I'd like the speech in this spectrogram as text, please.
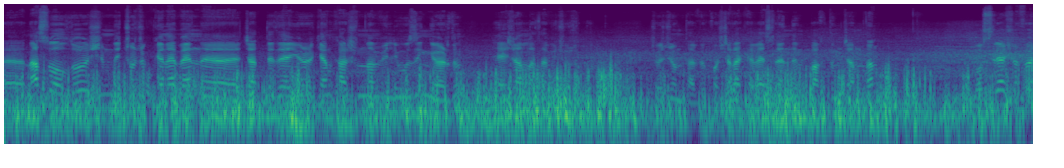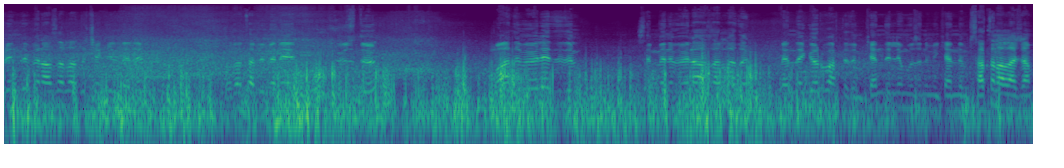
Ee, nasıl oldu? Şimdi çocukken ben e, caddede yürürken karşımdan bir limuzin gördüm. Heyecanla tabii çocuk. Çocuğum tabii koşarak heveslendim. Baktım camdan. O sıra şoför indi beni azarladı çekil dedi. O da tabii beni üzdü. Madem öyle dedim, sen beni böyle azarladın, ben de gör bak dedim, kendi limuzinimi kendim satın alacağım.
